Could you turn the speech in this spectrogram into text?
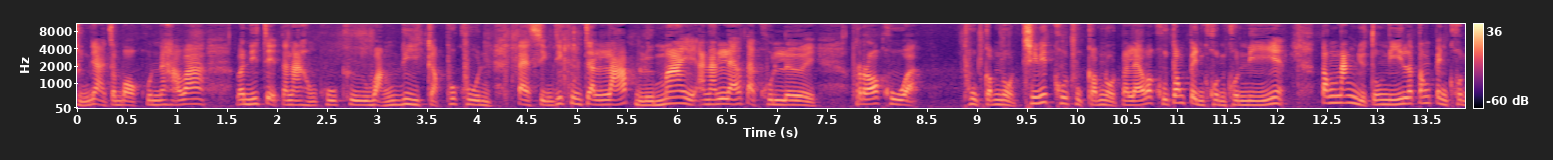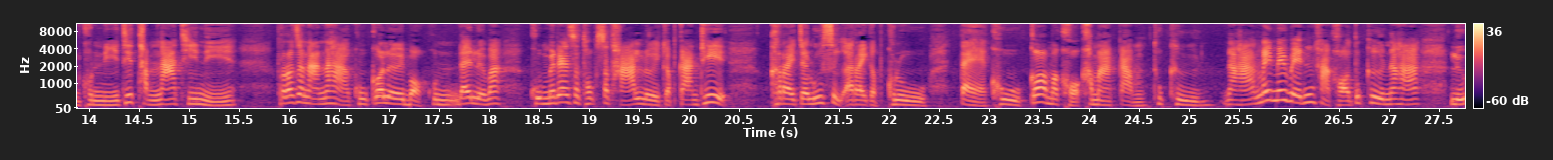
ถึงอยากจะบอกคุณนะคะว่า วันนี้เจตนาของครูคือหวังดีกับพวกคุณ แต่สิ่งที่คุณจะรับหรือไม่อันนั้นแล้วแต่คุณเลย เพราะครูอะ ถูกกำหนดชีวิตครูถูกกำหนดมาแล้วว่าครูต้องเป็นคนคนนี้ ต้องนั่งอยู่ตรงนี้แล้วต้องเป็นคนคนนี้ที่ทำหน้าที่นี้ เพราะฉะนั้นนะคะครูก็เลยบอกคุณได้เลยว่า คุณไม่ได้สะทกสะท้านเลยกับการที่ใครจะรู้สึกอะไรกับครู แต่ครูก็มาขอขมากรรมทุกคืนนะคะไม่ไม่เว้นค่ะขอทุกคืนนะคะ หรือ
